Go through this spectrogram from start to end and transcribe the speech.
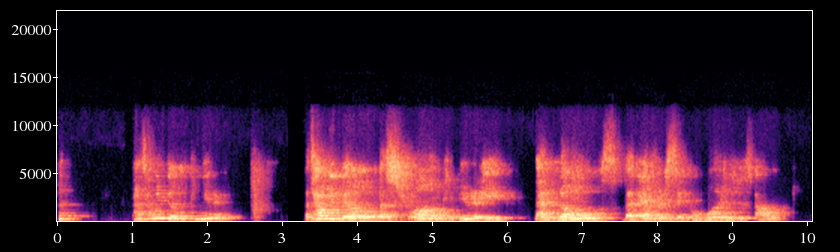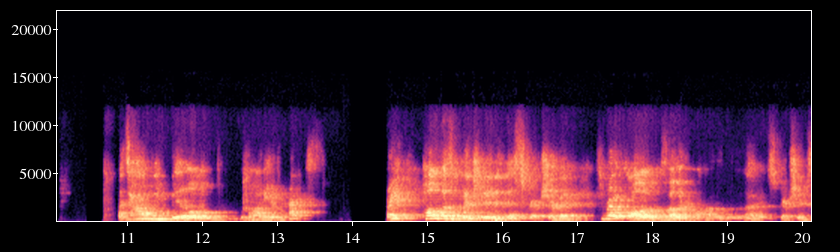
But that's how we build community. That's how we build a strong community that knows that every single one is valued. That's how we build the body of Christ right? Paul doesn't mention it in this scripture, but throughout all of his other uh, scriptures,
